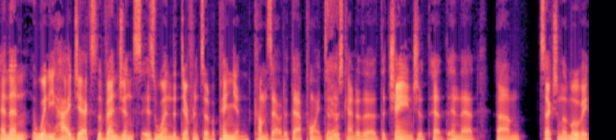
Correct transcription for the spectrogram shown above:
And then when he hijacks the vengeance is when the difference of opinion comes out at that point, and Yeah. there's kind of the the change at, at, in that um, section of the movie.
